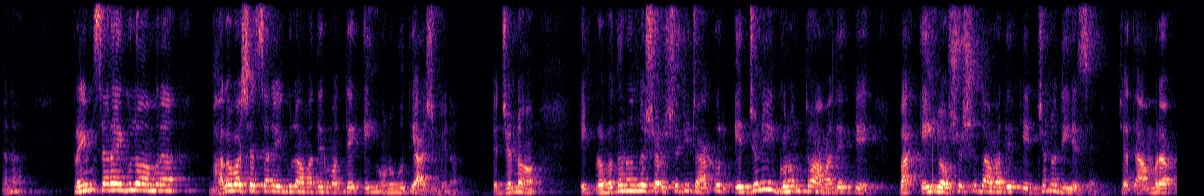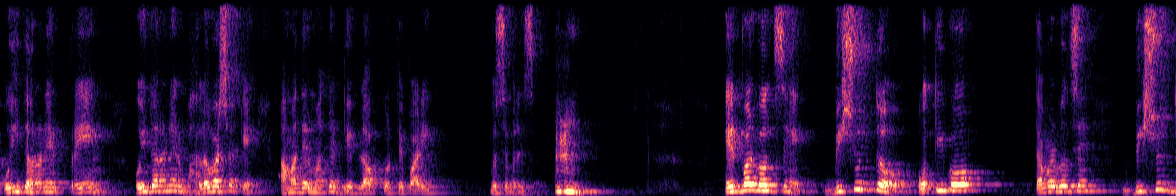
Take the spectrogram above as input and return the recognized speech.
হ্যাঁ না? প্রেম ছাড়া এগুলো আমরা ভালোবাসা ছাড়া এগুলো আমাদের মধ্যে এই অনুভূতি আসবে না। এর জন্য এই প্রবোধানন্দ সরস্বতী ঠাকুর এর জন্যই গ্রন্থ আমাদেরকে বা এই রসস্বদা আমাদেরকে এর জন্য দিয়েছে, যাতে আমরা ওই ধরনের প্রেম, ওই ধরনের ভালোবাসাকে আমাদের মধ্যে ডেভেলপ করতে পারি। বুঝতে পেরেছে এরপর বলছে, বিশুদ্ধ অতীব, তারপর বলছে, বিশুদ্ধ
